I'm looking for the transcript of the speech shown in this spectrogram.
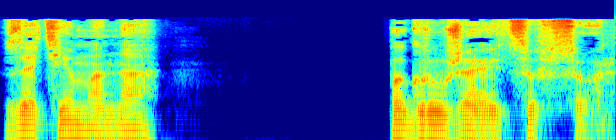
Затем она погружается в сон.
